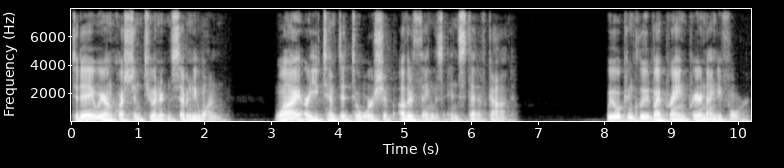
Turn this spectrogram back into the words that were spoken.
Today we are on question 271. Why are you tempted to worship other things instead of God? We will conclude by praying Prayer 94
